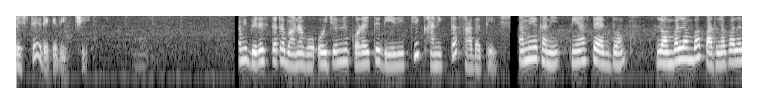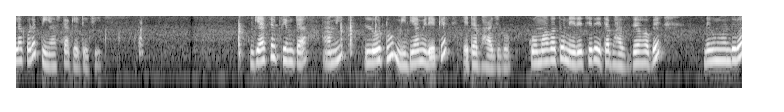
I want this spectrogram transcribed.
রেস্টে রেখে দিচ্ছি। আমি বেরেস্তাটা বানাবো, ওই জন্য কড়াইতে দিয়ে দিচ্ছি খানিকটা সাদা তেল। আমি এখানে পেঁয়াজটা একদম লম্বা লম্বা, পাতলা পাতলা করে পেঁয়াজটা কেটেছি। গ্যাসের ফ্লেমটা আমি লো টু মিডিয়ামে রেখে এটা ভাজবো। ক্রমাগত নেড়ে চেড়ে এটা ভাজতে হবে। দেখুন বন্ধুরা,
